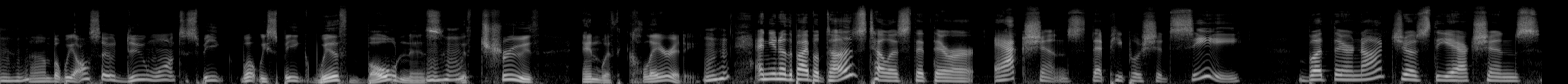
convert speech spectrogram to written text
Mm-hmm. um, but we also do want to speak what we speak with boldness, Mm-hmm. with truth, and with clarity. hmm And you know, the Bible does tell us that there are actions that people should see, but they're not just the actions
